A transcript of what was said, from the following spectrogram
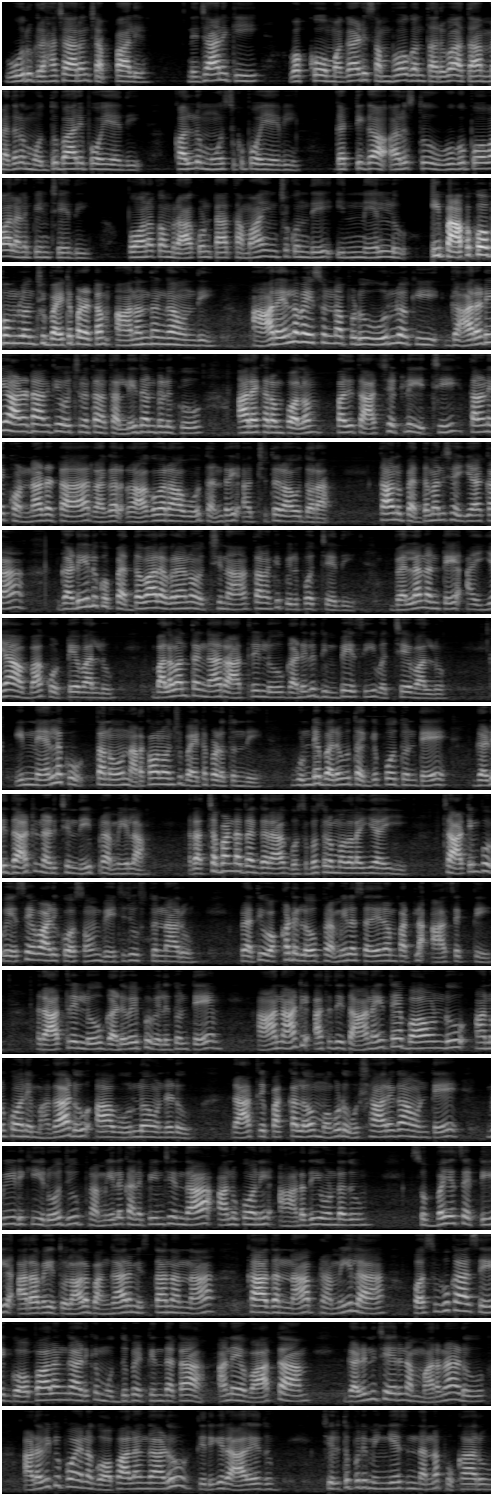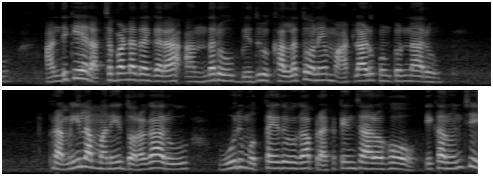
ఊరు గ్రహచారం చెప్పాలి. నిజానికి ఒక్కో మగాడి సంభోగం తరువాత మెదడు మొద్దుబారిపోయేది కళ్ళు మూసుకుపోయేవి గట్టిగా అరుస్తూ ఊగిపోవాలనిపించేది. పోనకం రాకుండా తమాయించుకుంది ఇన్నేళ్ళు. ఈ పాపకోపంలోంచి బయటపడటం ఆనందంగా ఉంది. ఆరేళ్ళ వయసున్నప్పుడు ఊర్లోకి గారడీ ఆడటానికి వచ్చిన తన తల్లిదండ్రులకు అరెకరం పొలం పది తాటి చెట్లు ఇచ్చి తనని కొన్నాడట రగ రాఘవరావు తండ్రి అచ్యుతరావు దొర. తాను పెద్ద మనిషి అయ్యాక గడీలకు పెద్దవారు ఎవరైనా వచ్చినా తనకి పిలిపొచ్చేది. వెళ్ళనంటే అయ్యా అవ్వ కొట్టేవాళ్ళు. బలవంతంగా రాత్రిళ్ళు గడిలు దింపేసి వచ్చేవాళ్ళు. ఇన్నేళ్ళకు తను నరకంలోంచి బయటపడుతుంది. గుండె బరువు తగ్గిపోతుంటే గడి దాటి నడిచింది ప్రమీల. రచ్చబండ దగ్గర గుసగుసలు మొదలయ్యాయి. చాటింపు వేసేవాడి కోసం వేచి చూస్తున్నారు. ప్రతి ఒక్కడిలో ప్రమీల శరీరం పట్ల ఆసక్తి. రాత్రిళ్ళు గడివైపు వెళుతుంటే ఆనాటి అతిథి తానైతే బావుండు అనుకోని మగాడు ఆ ఊర్లో ఉండడు. రాత్రి పక్కలో మొగుడు హుషారుగా ఉంటే వీడికి ఈరోజు ప్రమీల కనిపించిందా అనుకోని ఆడది ఉండదు. సుబ్బయ్య శెట్టి అరవై తులాల బంగారం ఇస్తానన్నా కాదన్నా ప్రమీల పసుపు కాసే గోపాలంగాడికి ముద్దు పెట్టిందట అనే వార్త గడిని చేరిన మరనాడు అడవికి పోయిన గోపాలంగాడు తిరిగి రాలేదు. చిరుతుపులి మింగేసిందన్న పుకారు. అందుకే రచ్చబండ దగ్గర అందరూ బెదురు కళ్ళతోనే మాట్లాడుకుంటున్నారు. ప్రమీలమ్మని దొరగారు ఊరి ముత్తైదువుగా ప్రకటించారోహో ఇక నుంచి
